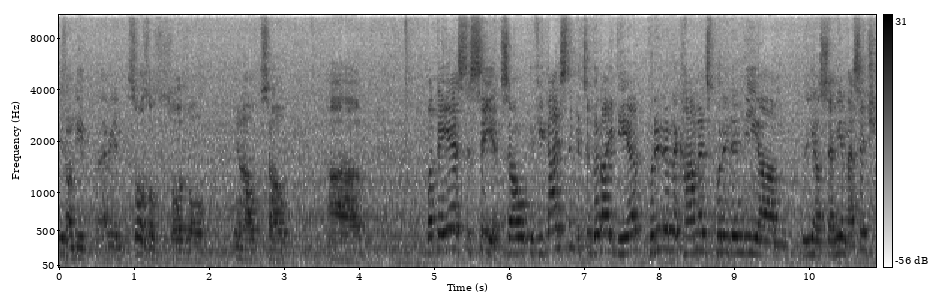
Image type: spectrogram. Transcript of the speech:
You don't need, I mean, sawzall's sawzall, you know, so, uh, but they asked to see it. So if you guys think it's a good idea, put it in the comments, put it in the, um, you know, send me a message,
